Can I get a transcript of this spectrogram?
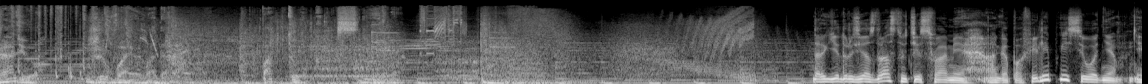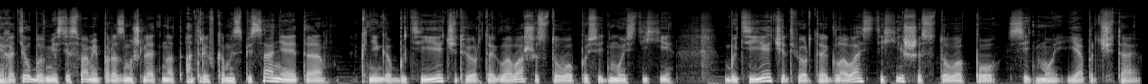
Радио «Живая вода». Поток снега. Дорогие друзья, здравствуйте, с вами Агапа Филипп, и сегодня я хотел бы вместе с вами поразмышлять над отрывком из Писания. Это книга «Бытие», 4 глава, 6 по 7 стихи. «Бытие», 4 глава, стихи 6 по 7. Я прочитаю.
